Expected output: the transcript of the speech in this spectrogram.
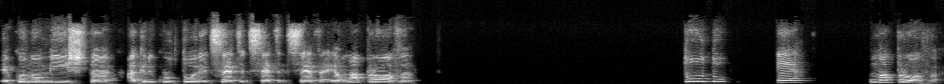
economista, agricultor, etc, etc, etc, é uma prova. Tudo é uma prova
